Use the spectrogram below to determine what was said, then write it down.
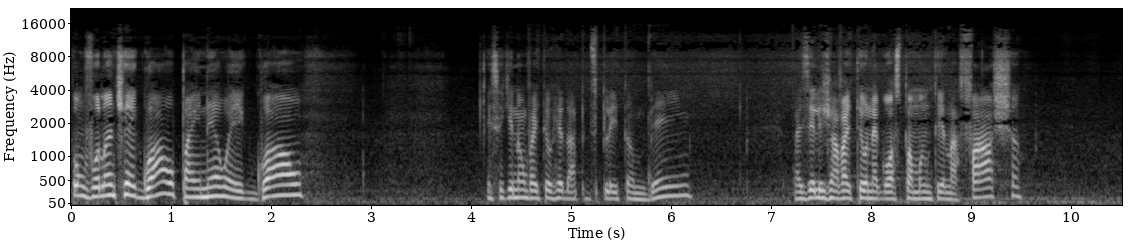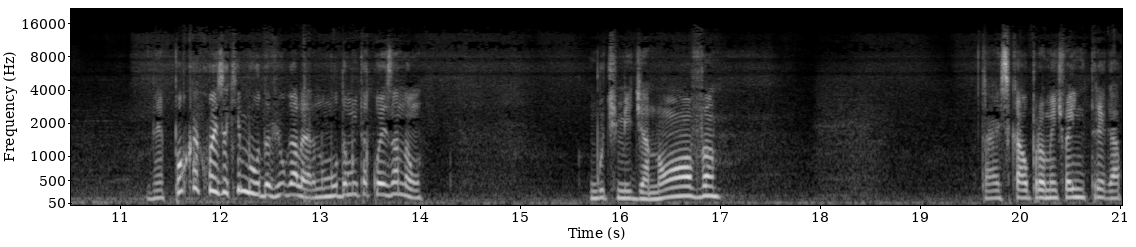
Bom, o volante é igual, o painel é igual. Esse aqui não vai ter o head-up display também. Mas ele já vai ter o negócio para manter na faixa. Né? Pouca coisa que muda, viu, galera? Não muda muita coisa, não. Multimídia nova. Tá, esse carro provavelmente vai entregar...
